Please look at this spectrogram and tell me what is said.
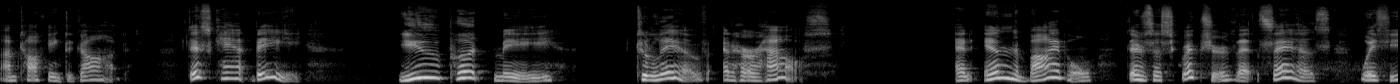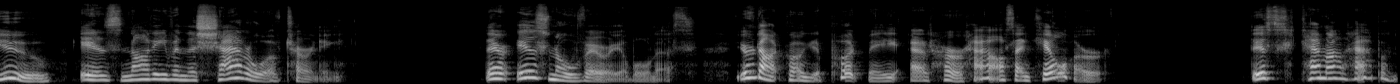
I'm talking to God. This can't be. You put me to live at her house. And in the Bible, there's a scripture that says, With you is not even the shadow of turning. There is no variableness. You're not going to put me at her house and kill her. This cannot happen.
